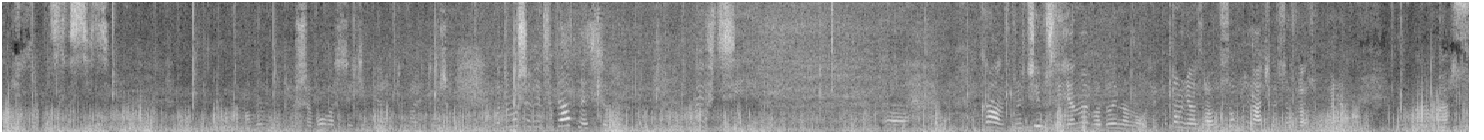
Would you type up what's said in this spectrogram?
Хочется подсластить. Ще Вова з теж. Тому що він в п'ятницю ми в ці е, кран включив з ледяною водою на ноги. Потім в нього зразу соплі почали, все зразу поняв. Він.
